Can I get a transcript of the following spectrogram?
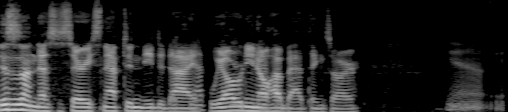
This is unnecessary. Snap didn't need to die. Snap- we already yeah, know Snap how bad things are. yeah, yeah.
